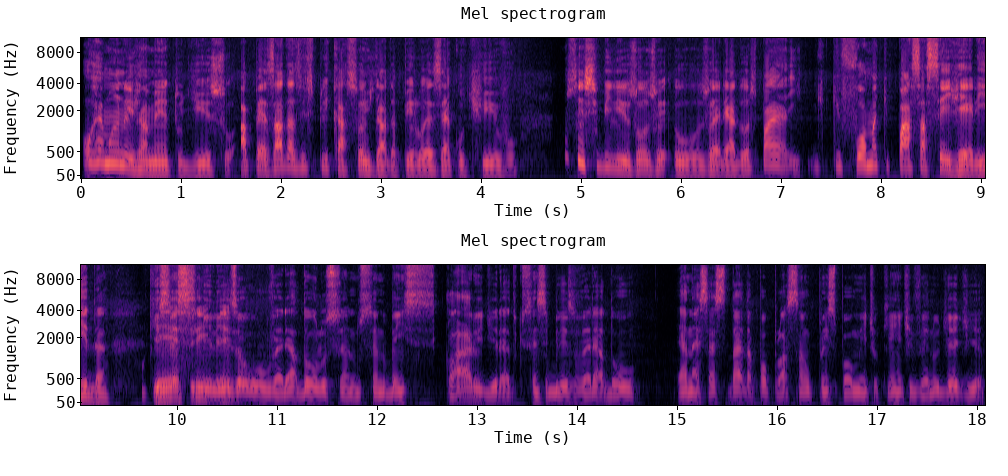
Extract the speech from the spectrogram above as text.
O remanejamento disso, apesar das explicações dadas pelo Executivo, sensibilizou os, os vereadores para de que forma que passa a ser gerida. O que esse, sensibiliza o vereador, Luciano, sendo bem claro e direto, o que sensibiliza o vereador é a necessidade da população, principalmente o que a gente vê no dia a dia.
